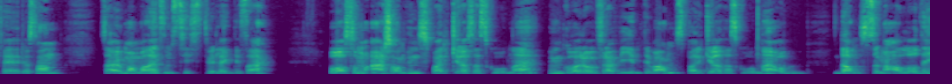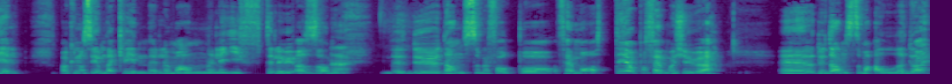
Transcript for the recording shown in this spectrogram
ferie og sånn, så er jo mamma den som sist vil legge seg. Og som er sånn, Hun sparker av seg skoene. Hun går over fra vin til vann, sparker av seg skoene og danser med alle. Og det hjelper. Det har ikke noe å si om det er kvinne eller mann eller gift eller altså sånn, Du danser med folk på 85 og på 25. Eh, Du danser med alle. Du er,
